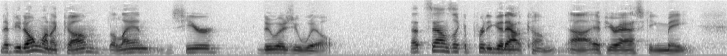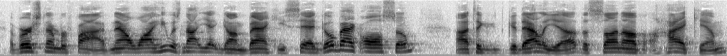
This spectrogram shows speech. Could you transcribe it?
And if you don't want to come, the land is here, do as you will. That sounds like a pretty good outcome, uh, if you're asking me. Uh, verse number 5 Now, while he was not yet gone back, he said, Go back also uh, to Gedaliah, the son of Ahikam,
